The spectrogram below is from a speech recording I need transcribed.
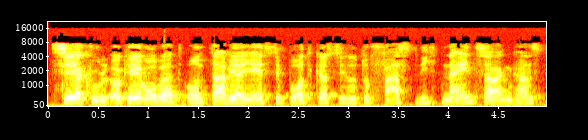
Sehr cool. Okay, Robert. Und da wir jetzt im Podcast sind und du fast nicht Nein sagen kannst,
